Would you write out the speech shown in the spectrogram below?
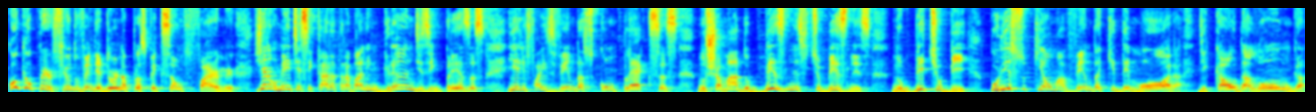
Qual que é o perfil do vendedor na prospecção farmer? Geralmente esse cara trabalha em grandes empresas e ele faz vendas complexas no chamado business to business, no B2B. Por isso que é uma venda que demora, de cauda longa,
